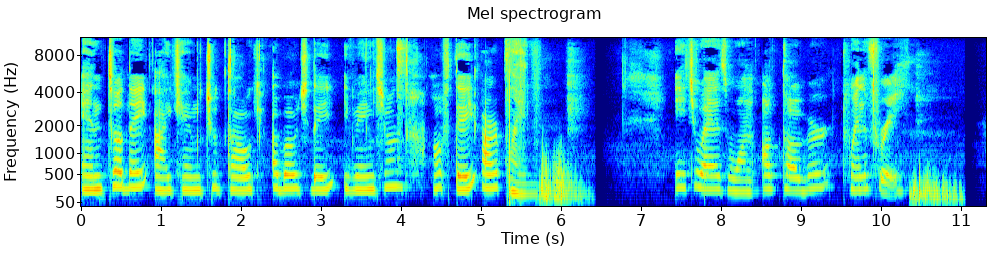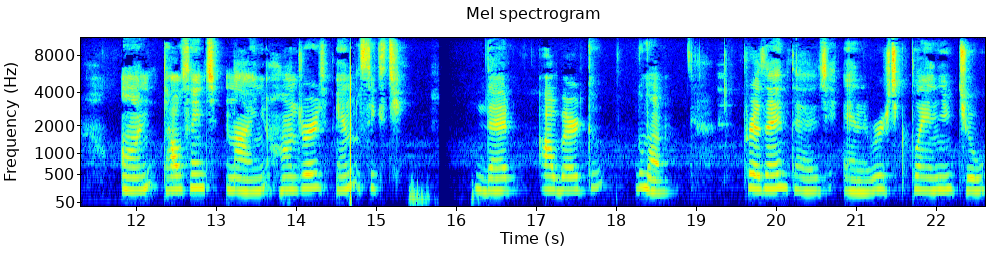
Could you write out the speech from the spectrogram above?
and today I came to talk about the invention of the airplane. It was on October 23 on 1960 that Alberto Dumont presented and rustic plan to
